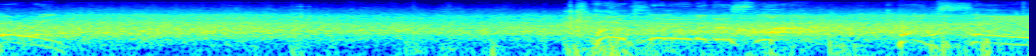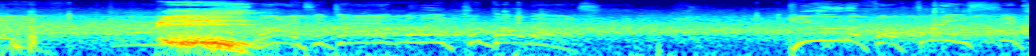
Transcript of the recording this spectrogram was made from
carry. Takes it into the slot. Big save. Slides it diagonally to Gomez. Beautiful 360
